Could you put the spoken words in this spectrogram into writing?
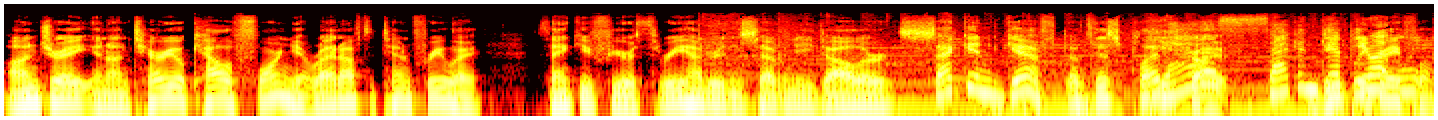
Andre in Ontario, California, right off the 10 freeway. Thank you for your $370 second gift of this pledge yes, drive. second gift. Deeply You know grateful.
